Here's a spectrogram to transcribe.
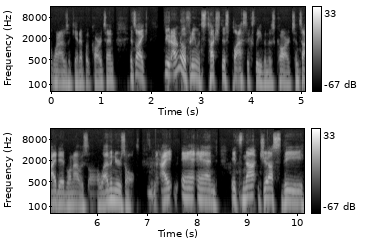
when i was a kid i put cards in. It's like dude i don't know if anyone's touched this plastic sleeve in this card since i did when i was 11 years old. Mm. i and, and it's not just the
